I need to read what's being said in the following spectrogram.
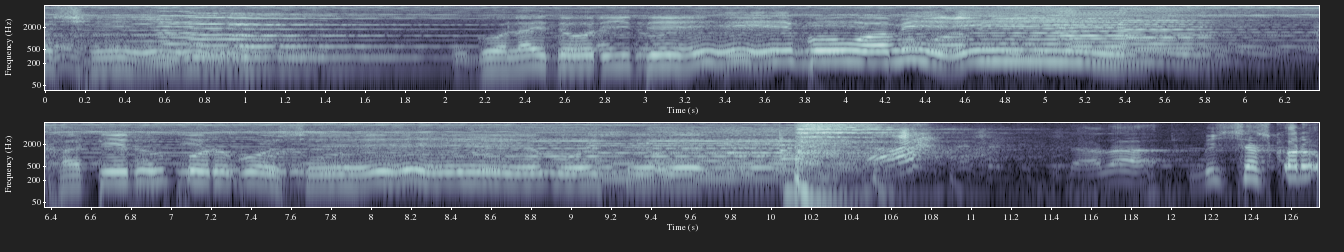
আসে, গলায় দড়ি দেব আমি। খাটের উপর বসে বসে। দাদা বিশ্বাস করো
